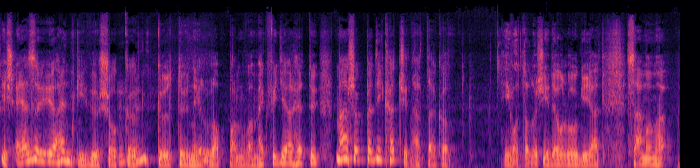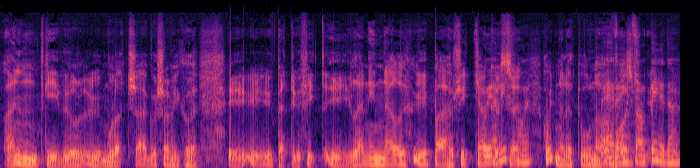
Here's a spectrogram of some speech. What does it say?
És ez rendkívül sok uh-huh. költőnél lappangva megfigyelhető, mások pedig hát csinálták a hivatalos ideológiát. Számomra rendkívül mulatságos, amikor Petőfit Leninnel párosítják Olyan össze. Is volt? Hogy ne lett volna? Erre Vagy, is van példa?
